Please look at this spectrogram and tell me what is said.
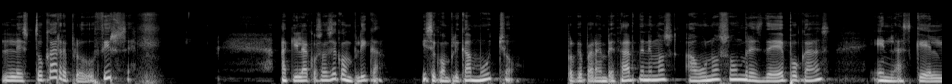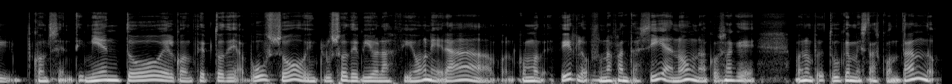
les toca reproducirse. Aquí la cosa se complica, y se complica mucho, porque para empezar tenemos a unos hombres de épocas en las que el consentimiento, el concepto de abuso o incluso de violación era, ¿cómo decirlo? Pues una fantasía, ¿no? Una cosa que, bueno, pero tú qué me estás contando.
